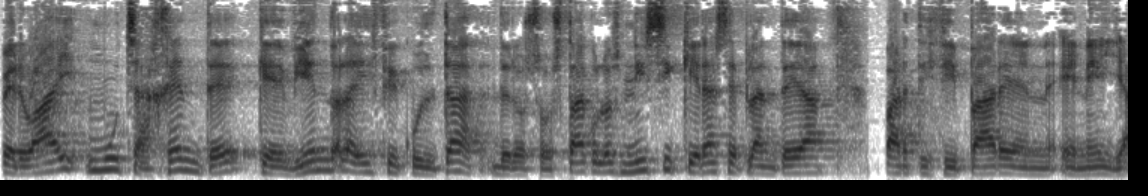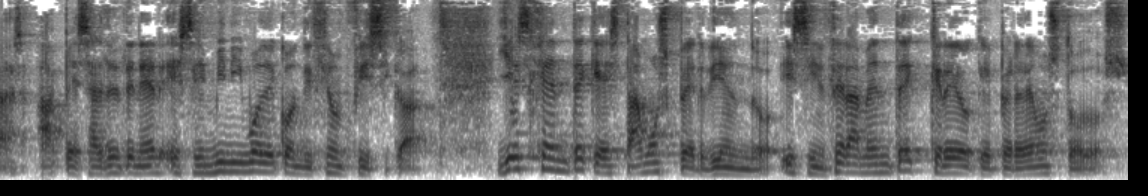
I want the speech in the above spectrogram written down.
Pero hay mucha gente que viendo la dificultad de los obstáculos ni siquiera se plantea participar en, en, ellas, a pesar de tener ese mínimo de condición física. Y es gente que estamos perdiendo y sinceramente creo que perdemos todos.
